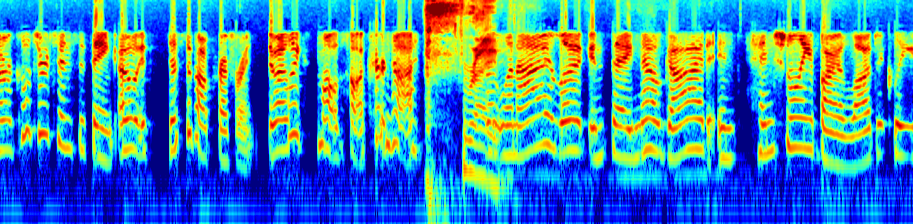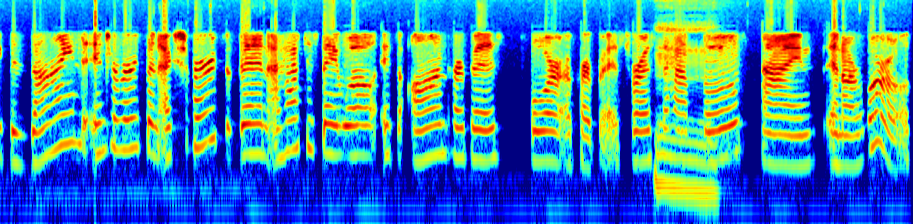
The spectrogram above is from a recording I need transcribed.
So our culture tends to think, oh, it's just about preference. Do I like small talk or not? right. But when I look and say, no, God intentionally, biologically designed introverts and extroverts, then I have to say, well, it's on purpose for a purpose, for us mm. to have hmm. both kinds in our world.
